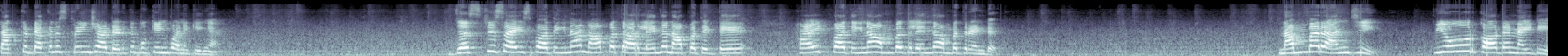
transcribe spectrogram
டக்கு டக்குன்னு ஸ்க்ரீன்ஷாட் எடுத்து புக்கிங் பண்ணிக்கிங்க. ஜஸ்ட் சைஸ் பார்த்தீங்கன்னா நாற்பத்தாறுலேருந்து நாற்பத்தெட்டு ஹைட் பார்த்தீங்கன்னா ஐம்பதுலேருந்து ஐம்பத்தி ரெண்டு நம்பர் அஞ்சு. பியூர் காட்டன் நைட்டி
